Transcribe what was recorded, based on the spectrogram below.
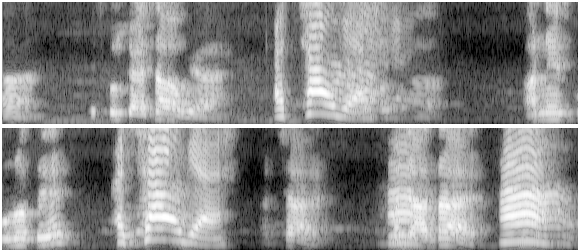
हाँ। स्कूल कैसा हो गया? है अच्छा हो गया। है। हाँ। अन्य स्कूलों से? अच्छा हो गया। है अच्छा है। मज़ा हाँ। आता है। हाँ।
